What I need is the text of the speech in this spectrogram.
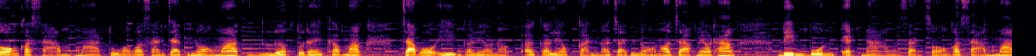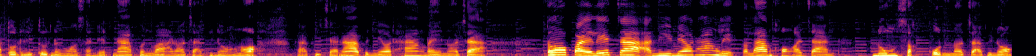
2กับ3มาตัวว่าสันจ้ะพี่น้องมาเลือกตัวใดกับมากจับเอาเองก็แล้วเนาะก็แล้วกันเนาะจาพี่น้องเนอกจากแนวทางเด่นบนแอดนาว่าสันสองก็สามมาตัวใดตัวหนึ่งว่าสันแอดนาเพิ่นว่าเนาะจาพี่น้องเนาะการพิจารณาเป็นแนวทางใดเนาะจ้ะต่อไปเลยจ้าอันนี้แนวทางเลขตารางของอาจารย์ นมสกลนะจ้ะพี่น้อง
